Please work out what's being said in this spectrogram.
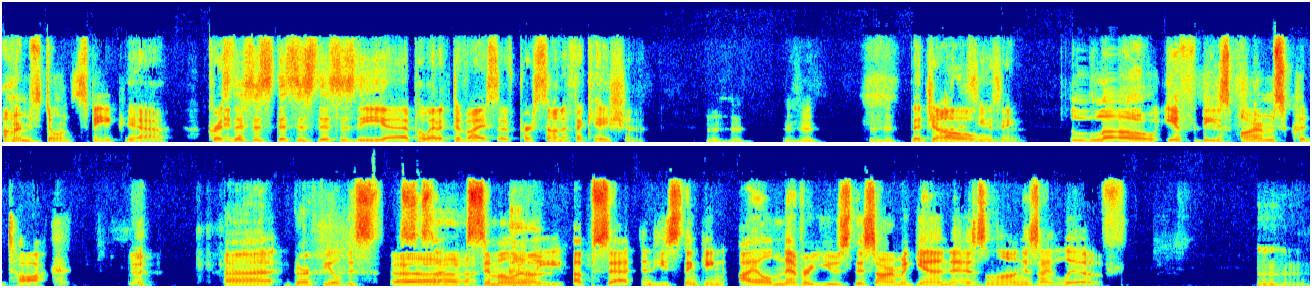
Arms don't speak. Yeah. Chris, And- this is this is this is the uh, poetic device of personification Mm-hmm. hmm hmm that John is Oh. using. Lo, if these arms could talk. Uh, Garfield is Uh, si- similarly upset, and he's thinking, I'll never use this arm again as long as I live. Mm.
